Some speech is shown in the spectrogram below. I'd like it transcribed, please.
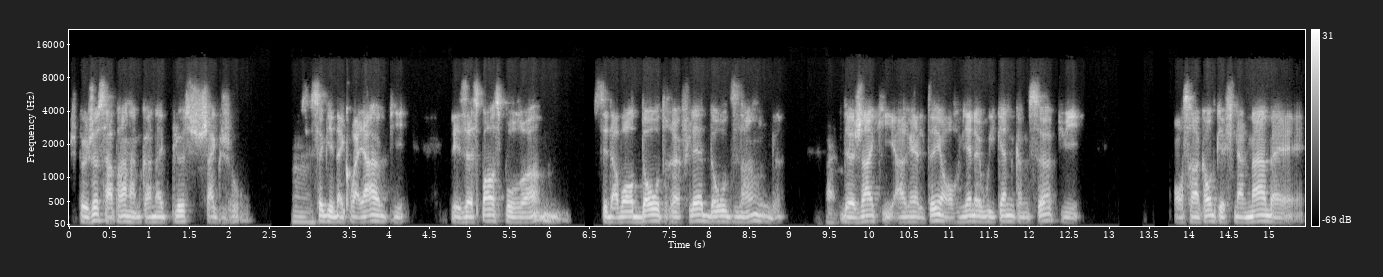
je peux juste apprendre à me connaître plus chaque jour. Mm. C'est ça qui est incroyable. Puis les espaces pour hommes, c'est d'avoir d'autres reflets, d'autres angles de gens qui, en réalité, on revient un week-end comme ça, puis on se rend compte que finalement, ben,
